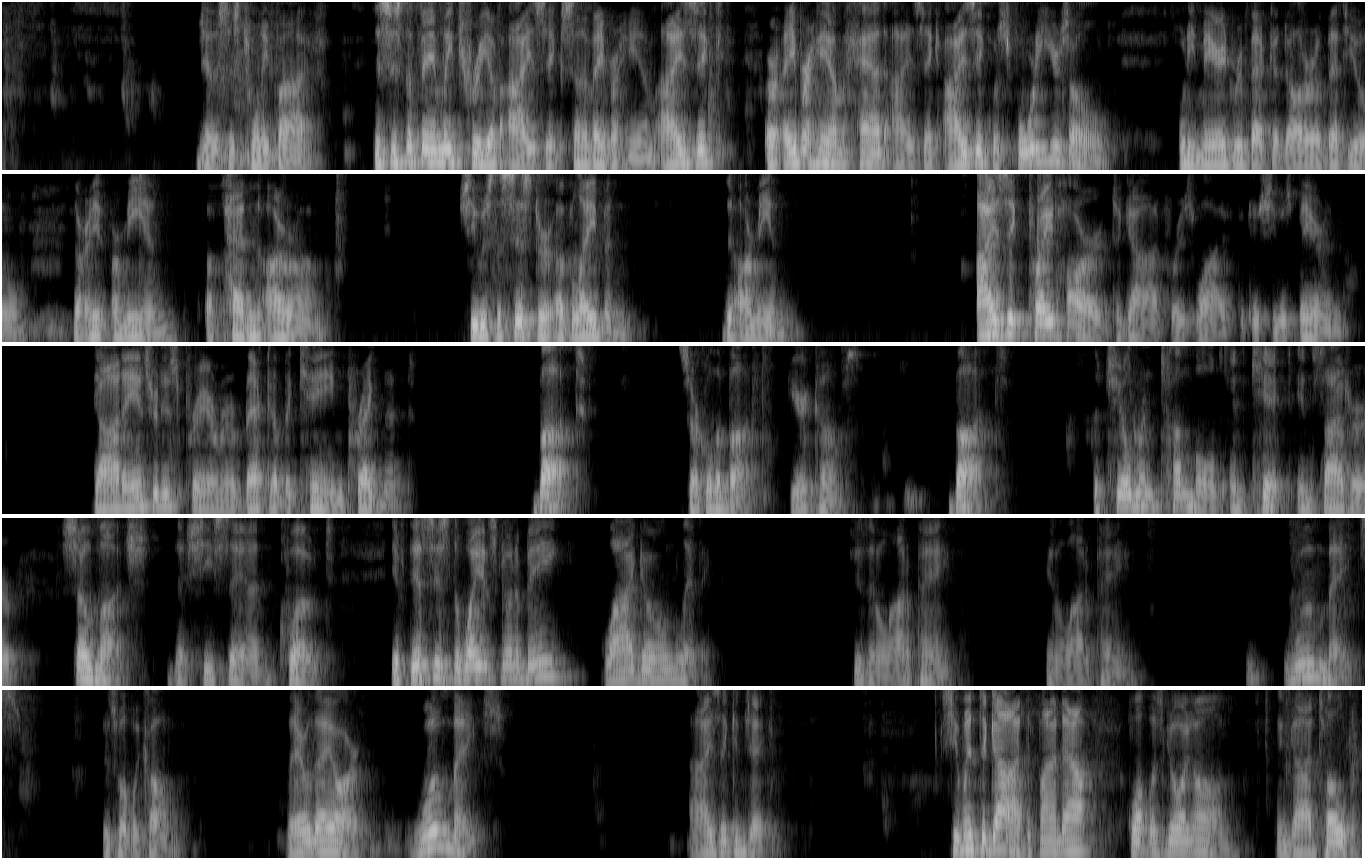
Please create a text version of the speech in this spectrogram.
Genesis 25. This is the family tree of Isaac, son of Abraham. Isaac, or Abraham had Isaac. Isaac was 40 years old when he married Rebekah, daughter of Bethuel, the Aramean of Paddan Aram. She was the sister of Laban, the Aramean. Isaac prayed hard to God for his wife because she was barren. God answered his prayer, and Rebekah became pregnant. But, circle the but, here it comes. But the children tumbled and kicked inside her so much that she said, quote, if this is the way it's going to be, why go on living? She's in a lot of pain, in a lot of pain. Womb mates is what we call them. There they are, womb mates, Isaac and Jacob. She went to God to find out what was going on, and God told her,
